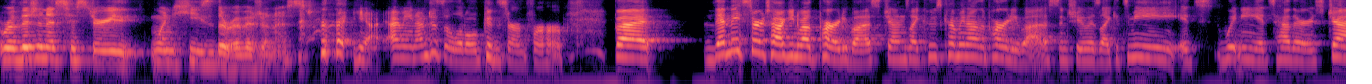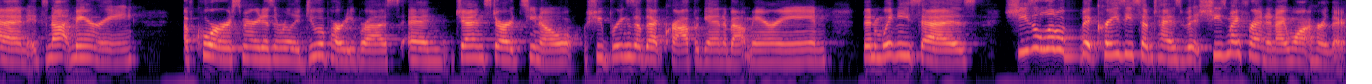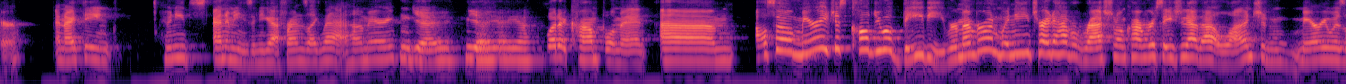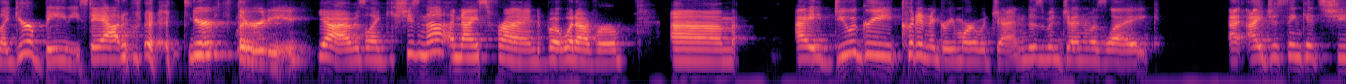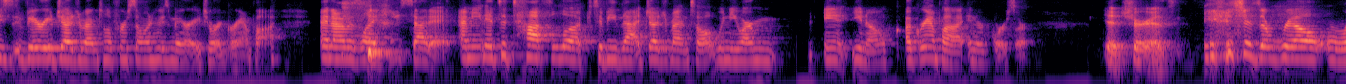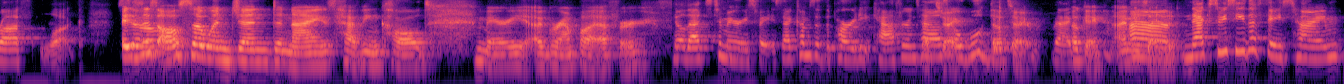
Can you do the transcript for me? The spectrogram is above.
Revisionist history when he's the revisionist. yeah, I mean, I'm just a little concerned for her. But then they start talking about the party bus. Jen's like, Who's coming on the party bus? And she was like, It's me, it's Whitney, it's Heather, it's Jen, it's not Mary. Of course, Mary doesn't really do a party bus. And Jen starts, you know, she brings up that crap again about Mary. And then Whitney says, She's a little bit crazy sometimes, but she's my friend and I want her there. And I think, who needs enemies? And you got friends like that, huh, Mary? Yeah, yeah, yeah, yeah. What a compliment. Um, also, Mary just called you a baby. Remember when Whitney tried to have a rational conversation at that lunch and Mary was like, You're a baby, stay out of it. You're 30. Yeah, I was like, She's not a nice friend, but whatever. Um, I do agree, couldn't agree more with Jen. This is when Jen was like, I, I just think it's she's very judgmental for someone who's married to her grandpa. And I was like, you said it. I mean, it's a tough look to be that judgmental when you are, in, you know, a grandpa intercourser. It sure is. It's just a real rough look. Is So- this also when Jen denies having called Mary a grandpa effer? No, that's to Mary's face. That comes at the party at Catherine's house. right. Oh, we'll get That's there. Meg. Okay, I'm Um, excited. next, we see the FaceTime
